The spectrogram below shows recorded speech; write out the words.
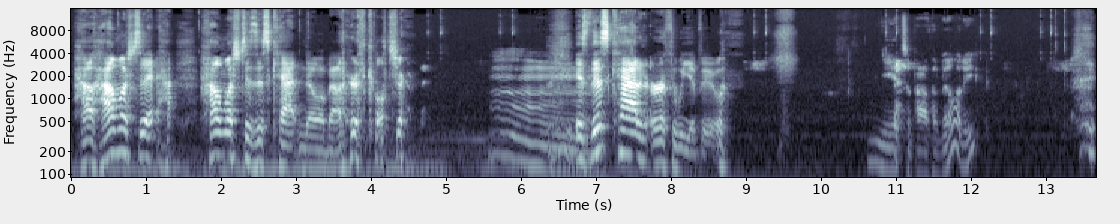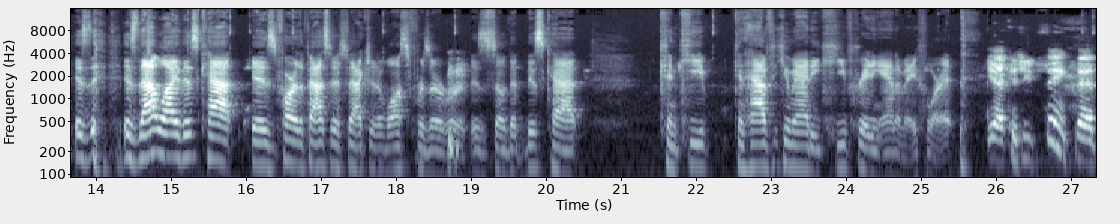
How how much do, how, how much does this cat know about Earth culture? Mm. Is this cat an Earth weeaboo? Yeah, it's a possibility. Is is that why this cat is part of the pacifist faction and wants to preserve Earth? Is so that this cat can keep can have humanity keep creating anime for it? Yeah, because you'd think that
